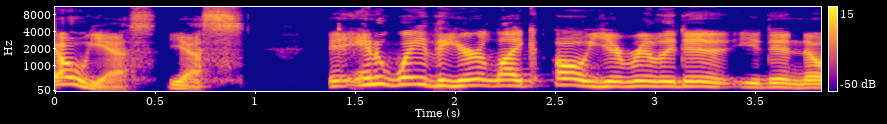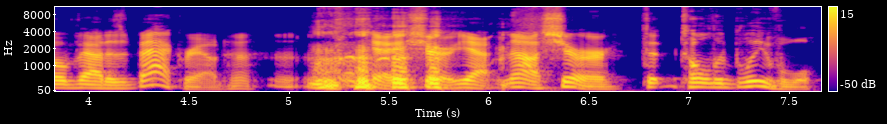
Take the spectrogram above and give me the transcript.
Oh yes, yes. In a way that you're like, oh, you really did you didn't know about his background, huh? Uh, Okay, sure, yeah, no, sure, T- totally believable.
